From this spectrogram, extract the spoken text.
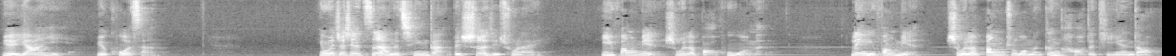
越压抑。越扩散，因为这些自然的情感被设计出来，一方面是为了保护我们，另一方面是为了帮助我们更好的体验到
